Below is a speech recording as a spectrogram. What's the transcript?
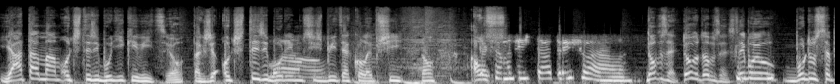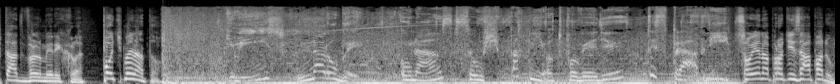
Já tam mám o čtyři bodíky víc, jo, takže o čtyři wow. body musíš být jako lepší, no. A Tak už... se musíš ptát rychle, ale. Dobře, do, dobře, slibuju, budu se ptát velmi rychle. Pojďme na to. Kvíz na ruby. U nás jsou špatné odpovědi, ty správný. Co je naproti západu?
